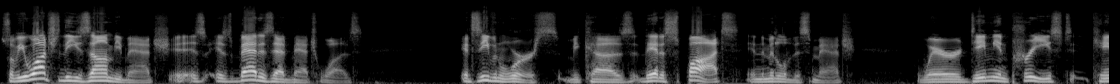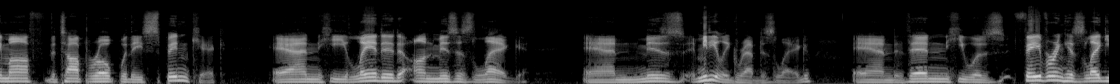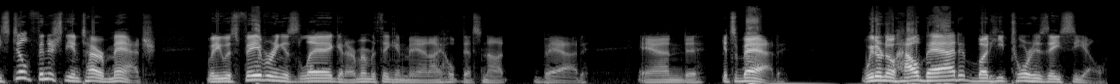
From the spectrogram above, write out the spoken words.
So, if you watched the zombie match, as, as bad as that match was, it's even worse because they had a spot in the middle of this match where Damian Priest came off the top rope with a spin kick and he landed on Miz's leg. And Miz immediately grabbed his leg, and then he was favoring his leg. He still finished the entire match, but he was favoring his leg, and I remember thinking, man, I hope that's not bad. And it's bad. We don't know how bad, but he tore his ACL.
